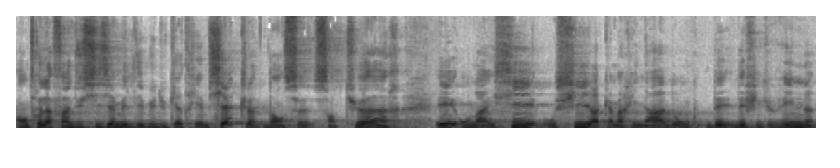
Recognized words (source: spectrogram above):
entre la fin du 6e et le début du 4e siècle dans ce sanctuaire. Et on a ici aussi à Camarina donc des, figurines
